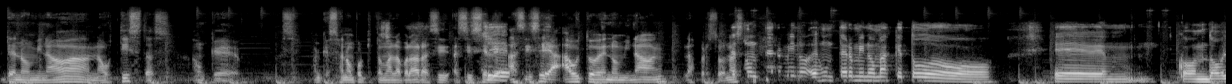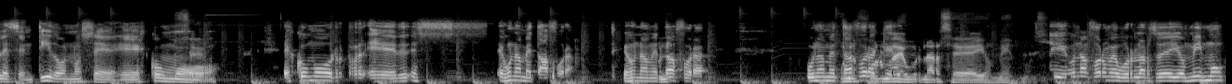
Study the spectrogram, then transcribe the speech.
denominaban autistas, aunque, aunque suena un poquito mal la palabra, así, así, se, así se autodenominaban las personas. Es un término, es un término más que todo eh, con doble sentido, no sé, es como, es como, eh, es, es, una metáfora, es una metáfora. una metáfora una forma de burlarse de ellos mismos. Sí, una forma de burlarse de ellos mismos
